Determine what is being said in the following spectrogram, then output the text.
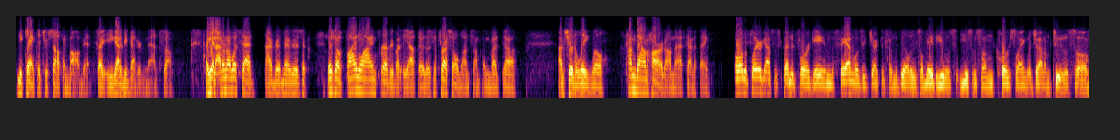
you can't get yourself involved in. So you got to be better than that. So again, I don't know what's said. I maybe there's a there's a fine line for everybody out there. There's a threshold on something, but uh, I'm sure the league will come down hard on that kind of thing. Oh, the player got suspended for a game. The fan was ejected from the building, so maybe he was using some coarse language on him too. So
